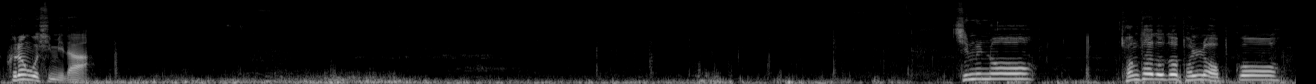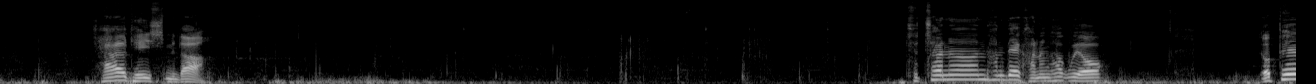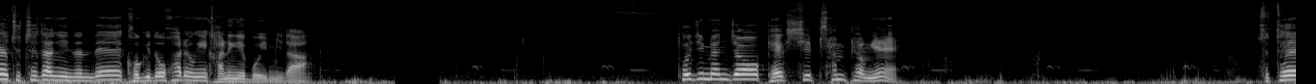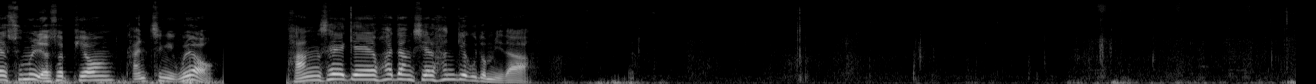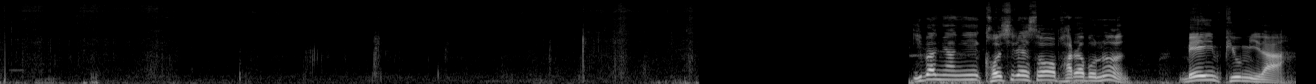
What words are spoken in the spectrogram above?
그런 곳입니다. 진로 경사도도 별로 없고 잘 되어 있습니다. 주차는 한 대 가능하고요. 옆에 주차장이 있는데 거기도 활용이 가능해 보입니다. 토지 면적 113평에 주택 26평 단층이고요. 방 3개, 화장실 1개 구조입니다. 이 방향이 거실에서 바라보는 메인 뷰입니다.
